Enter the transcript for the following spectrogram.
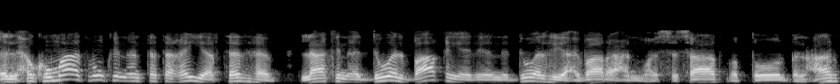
الحكومات ممكن أن تتغير تذهب لكن الدول باقية لأن الدول هي عبارة عن مؤسسات بالطول بالعرض.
